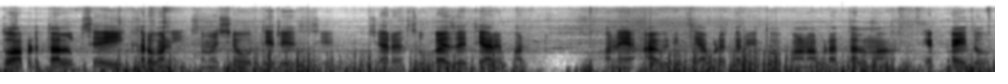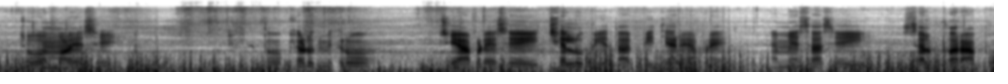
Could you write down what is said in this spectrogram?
તો આપણે તલ છે એ ખરવાની સમસ્યા ઓછી રહે છે. જ્યારે સુકાઈ જાય ત્યારે પણ. અને આવી રીતે આપણે કરીએ તો પણ આપણા તલમાં એક ફાયદો જોવા મળે છે. તો ખેડૂત મિત્રો, જે આપણે છે એ છેલ્લું પિયત આપી, ત્યારે આપણે હંમેશા છે સલ્ફર આપો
